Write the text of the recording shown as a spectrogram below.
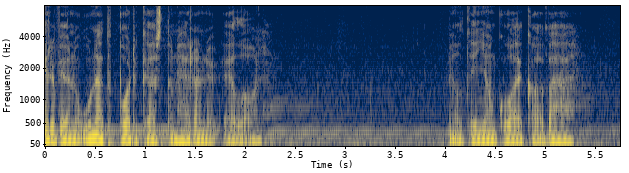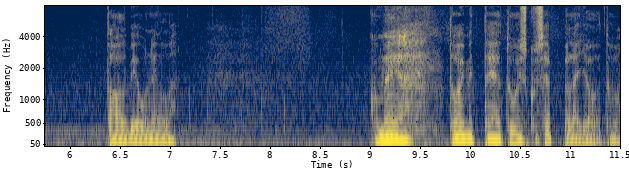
Hirviön unet podcast on herännyt eloon. Me oltiin jonkun aikaa vähän talviunilla. Kun meidän toimittaja Tuisku Seppälä joutuu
